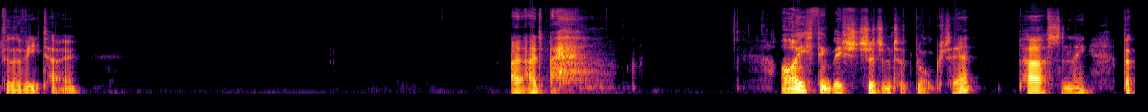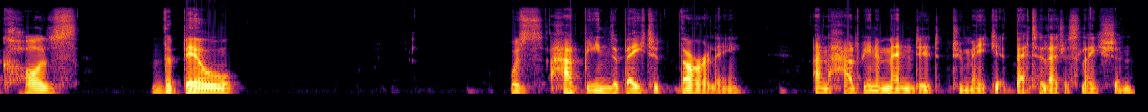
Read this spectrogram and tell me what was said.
for the veto. I, I, I think they shouldn't have blocked it personally because the bill was had been debated thoroughly and had been amended to make it better legislation.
